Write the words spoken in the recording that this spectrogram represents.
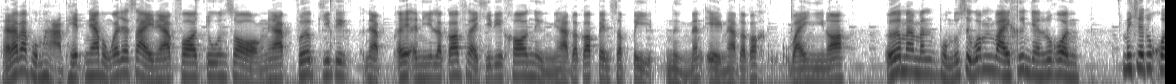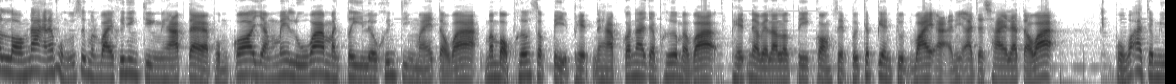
แต่ถ้าแบบผมหาเพชรเนี่ยผมก็จะใส่นะครับฟอร์จูน2นะครับเฟิร์บคิดเนี่ยเอ้ยอันนี้แล้วก็ใส่คิดที่ข้อ1นะครับแล้วก็เป็นสปีด1นั่นเองนะครับแล้วก็ไว้อย่างนี้เนาะเออมันมันผมรู้สึกว่ามันไวขึ้นจังทุกคน ไม่ใช่ทุกคนลองได้นะผมรู้สึกมันไวขึ้นจริงๆนะครับแต่ผมก็ยังไม่รู้ว่ามันตีเร็วขึ้นจริงไหมแต่ว่ามันบอกเพิ่มสปีดเพชรนะครับก็น่าจะเพิ่มแบบว่าเพชรเนี่ยเวลาเราตีกล่องเสร็จปุ๊บจะเปลี่ยนจุดไวอะอันนี้อาจจะใช่แล้วแต่ว่า ผมว่าอาจจะมี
